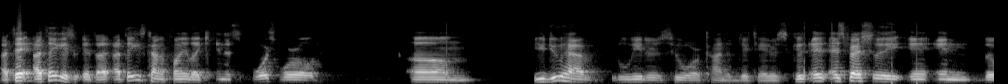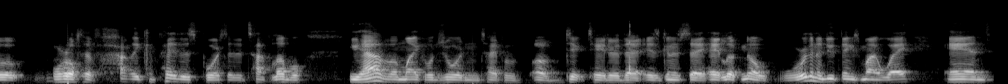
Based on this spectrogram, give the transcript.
i think i think it's i think it's kind of funny like in the sports world um, you do have leaders who are kind of dictators, especially in, in the world of highly competitive sports at the top level. You have a Michael Jordan type of, of dictator that is going to say, hey, look, no, we're going to do things my way. And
